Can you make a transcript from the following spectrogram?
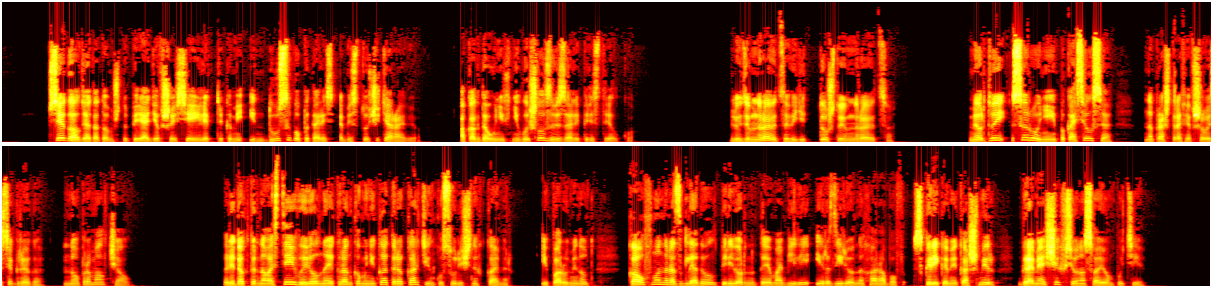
Все галдят о том, что переодевшиеся электриками индусы попытались обесточить Аравию. А когда у них не вышло, завязали перестрелку. Людям нравится видеть то, что им нравится. Мертвый с иронией покосился на проштрафившегося Грега, но промолчал. Редактор новостей вывел на экран коммуникатора картинку с уличных камер, и пару минут Кауфман разглядывал перевернутые мобили и разъяренных арабов с криками «Кашмир!», громящих все на своем пути.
